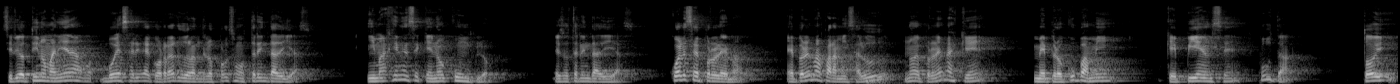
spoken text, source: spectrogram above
Si le digo, Tino, mañana voy a salir a correr durante los próximos 30 días. Imagínense que no cumplo esos 30 días. ¿Cuál es el problema? ¿El problema es para mi salud? No, el problema es que me preocupa a mí que piense, puta, estoy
